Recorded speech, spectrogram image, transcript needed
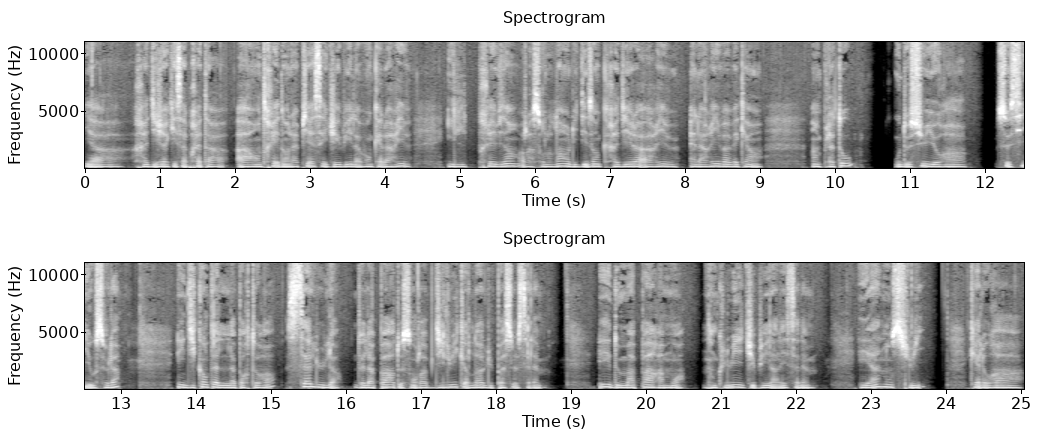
il y a Khadija qui s'apprête à, à, entrer dans la pièce et Jibril, avant qu'elle arrive, il prévient Rasulallah en lui disant que Khadija arrive. Elle arrive avec un, un plateau où dessus il y aura ceci ou cela. Il dit quand elle l'apportera, salue-la de la part de son rab. Dis-lui qu'Allah lui passe le salam. Et de ma part à moi, donc lui, Jibril alayhi salam. Et annonce-lui qu'elle aura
